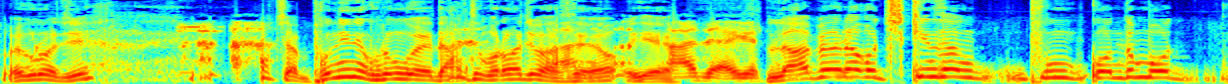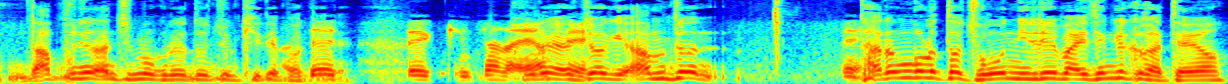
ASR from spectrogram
왜 그러지? 자, 본인이 그런 거예요. 나한테 뭐라고 하지 마세요. 예. 아, 네, 알겠습니다. 라면하고 치킨 상품권도 뭐 나쁘진 않지만 그래도 좀 기대받게. 네, 네, 괜찮아요. 그래, 네. 저기 아무튼 네. 다른 걸로 더 좋은 일들이 많이 생길 것 같아요.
